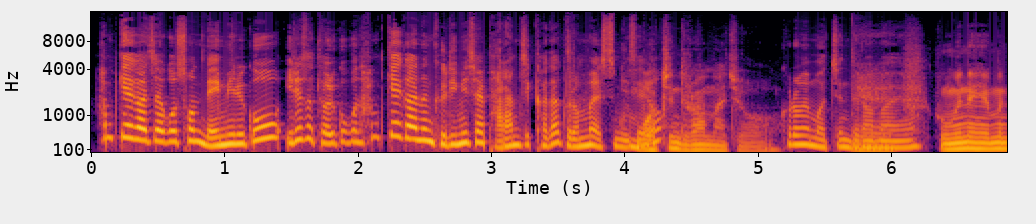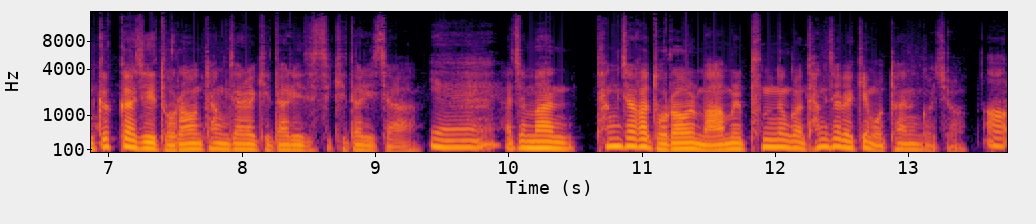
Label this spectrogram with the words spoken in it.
함께 가자고 손 내밀고 이래서 결국은 함께 가는 그림이 제일 바람직하다 그런 말씀이세요? 멋진 드라마죠. 그러면 멋진 예. 드라마예요. 국민의힘은 끝까지 돌아온 탕자를 기다리, 기다리자. 예. 하지만 탕자가 돌아올 마음을 품는 건 탕자밖에 못하는 거죠. 아,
